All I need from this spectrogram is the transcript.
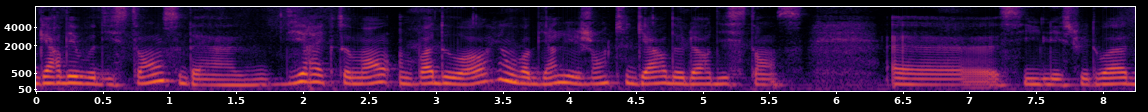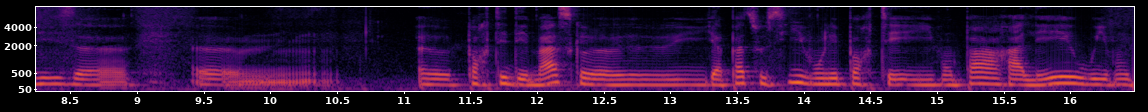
gardez vos distances, ben, directement on va dehors et on voit bien les gens qui gardent leur distance. si les Suédois disent porter des masques, il n'y a pas de souci, ils vont les porter. Ils vont pas râler ou ils vont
